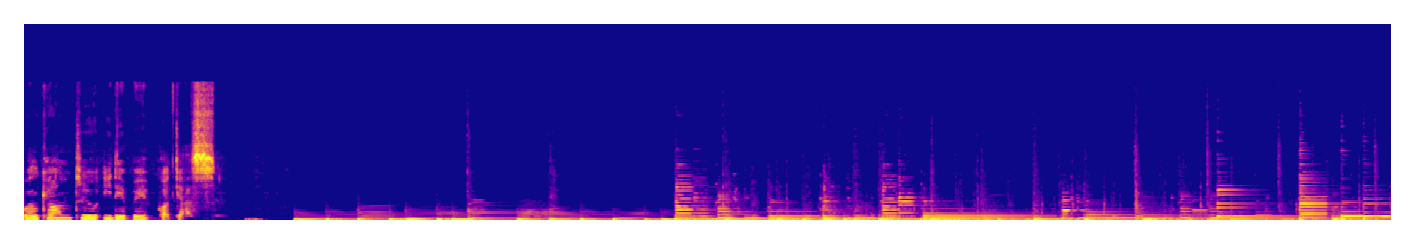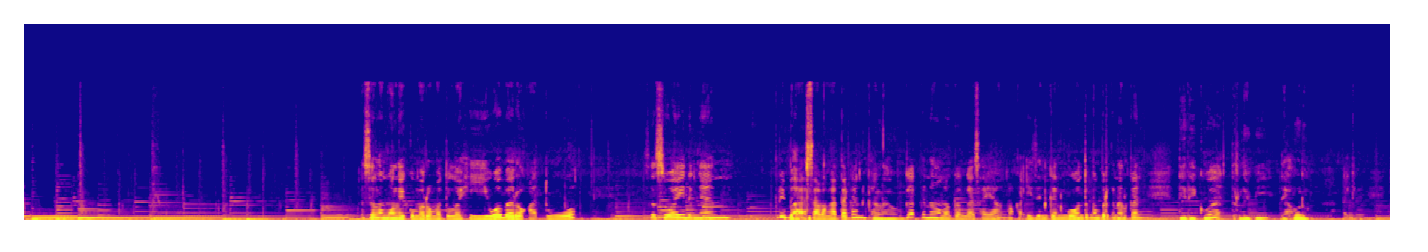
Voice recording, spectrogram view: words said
Welcome to IDP Podcast. Assalamualaikum warahmatullahi wabarakatuh. Sesuai dengan peribahasa mengatakan kalau gak kenal maka gak sayang, maka izinkan gue untuk memperkenalkan diri gue terlebih dahulu.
